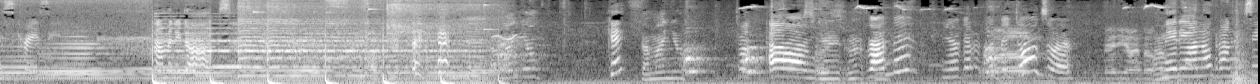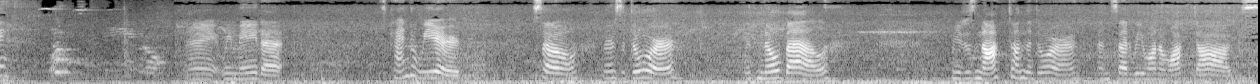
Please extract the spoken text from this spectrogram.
It's crazy. How many dogs? Tamaño, Grande? You're gonna the big dogs or? Mediano. Mediano, grande, sí. Alright, we made it. It's kind of weird. So, there's a door with no bell. We just knocked on the door and said we want to walk dogs.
